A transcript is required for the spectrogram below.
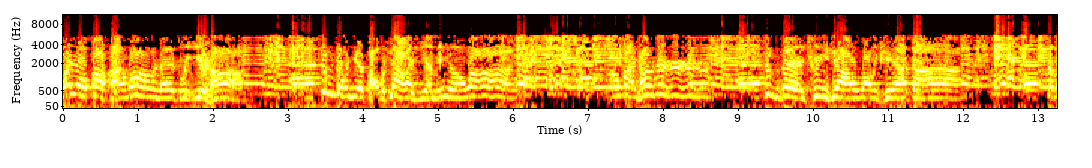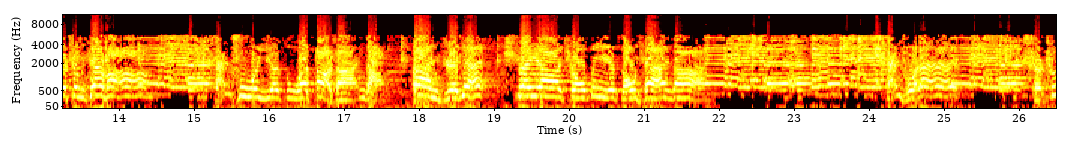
我要把藩王来追上，就叫你刀下一命亡。万长日正带群侠往前赶，这个正前方山出一座大山岗，但只见悬崖峭壁高千丈，山出来赤橙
